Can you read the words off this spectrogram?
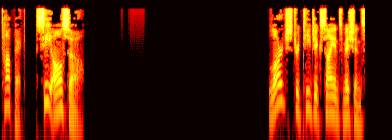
Topic: See also Large strategic science missions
